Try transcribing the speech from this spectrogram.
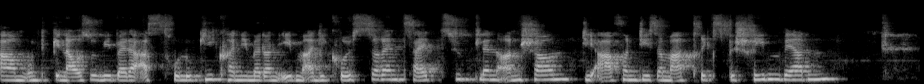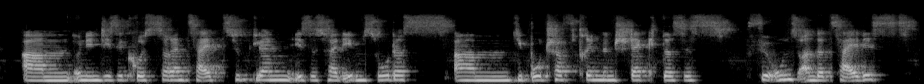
Ähm, und genauso wie bei der Astrologie kann ich mir dann eben auch die größeren Zeitzyklen anschauen, die auch von dieser Matrix beschrieben werden. Ähm, und in diese größeren Zeitzyklen ist es halt eben so, dass ähm, die Botschaft drinnen steckt, dass es für uns an der Zeit ist,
